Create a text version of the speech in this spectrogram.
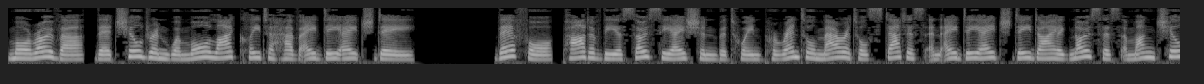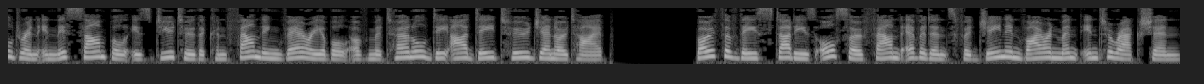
Moreover, their children were more likely to have ADHD. Therefore, part of the association between parental marital status and ADHD diagnosis among children in this sample is due to the confounding variable of maternal DRD2 genotype. Both of these studies also found evidence for gene-environment interaction.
